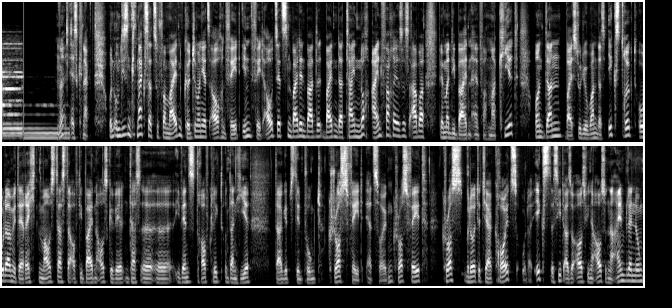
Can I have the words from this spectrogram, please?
Ne? Es knackt. Und um diesen Knackser zu vermeiden, könnte man jetzt auch ein Fade-in, Fade-out setzen bei den beiden Dateien. Noch einfacher ist es aber, wenn man die beiden einfach markiert und dann bei Studio One das X drückt oder mit der rechten Maustaste auf die beiden ausgewählten Taste, äh, Events draufklickt und dann hier da gibt es den Punkt Crossfade erzeugen. Crossfade, Cross bedeutet ja Kreuz oder X. Das sieht also aus wie eine Aus- und eine Einblendung.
